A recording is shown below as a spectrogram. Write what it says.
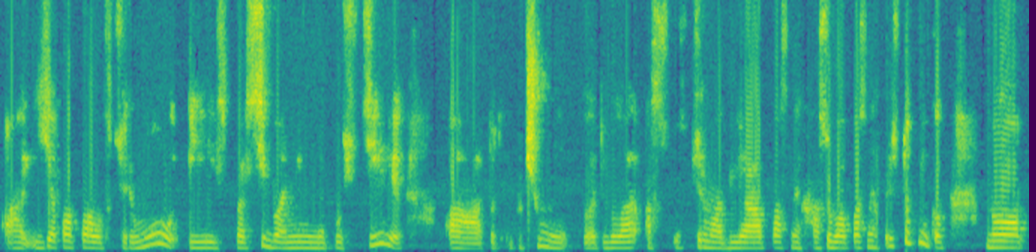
а, я попала в тюрьму, и спасибо, они меня пустили. А, почему? Это была тюрьма для опасных, особо опасных преступников, но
